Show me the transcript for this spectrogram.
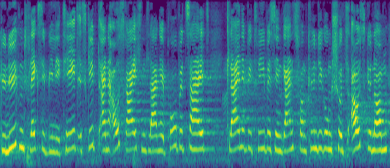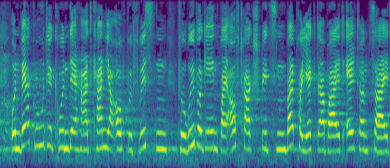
genügend Flexibilität. Es gibt eine ausreichend lange Probezeit. Kleine Betriebe sind ganz vom Kündigungsschutz ausgenommen. Und wer gute Gründe hat, kann ja auch befristen, vorübergehend bei Auftragsspitzen, bei Projektarbeit, Elternzeit,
